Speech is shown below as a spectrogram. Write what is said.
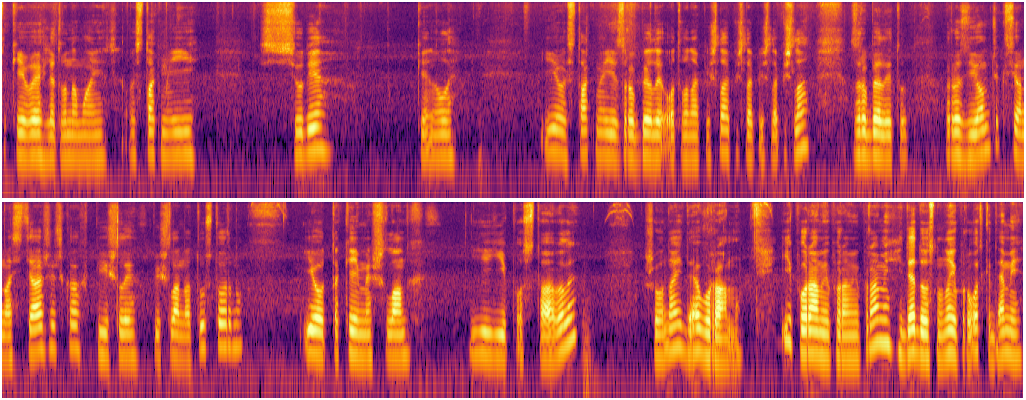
Такий вигляд вона має. Ось так ми її сюди кинули. І ось так ми її зробили. От вона пішла, пішла, пішла, пішла. Зробили тут розйомчик, все на стяжечках, пішли, пішла на ту сторону. І от такий ми шланг її поставили, що вона йде в раму. І по рамі, по рамі, по рамі йде до основної проводки, де ми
